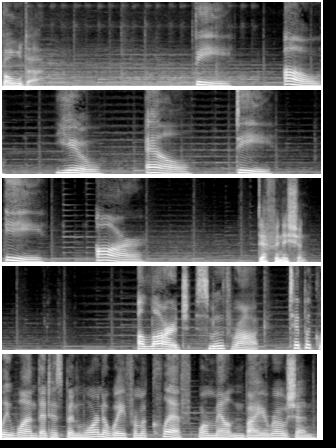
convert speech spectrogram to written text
Boulder. B. O. U. L. D. E. R. Definition. A large, smooth rock, typically one that has been worn away from a cliff or mountain by erosion.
